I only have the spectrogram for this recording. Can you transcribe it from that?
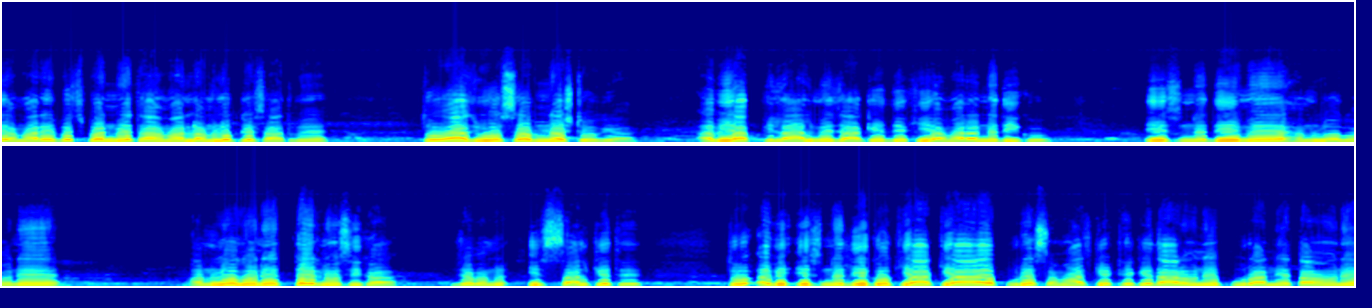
हमारे बचपन में था हमारे हम लोग के साथ में तो आज वो सब नष्ट हो गया। अभी आप फ़िलहाल में जाके देखिए हमारा नदी को। इस नदी में हम लोगों ने हम लोगों ने तैरना सीखा। जब हम इस साल के थे तो अभी इस नदी को क्या क्या है? पूरे समाज के ठेकेदारों ने पूरा नेताओं ने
